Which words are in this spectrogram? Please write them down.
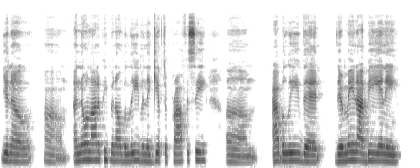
you know. Um, I know a lot of people don't believe in the gift of prophecy. Um, I believe that there may not be any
